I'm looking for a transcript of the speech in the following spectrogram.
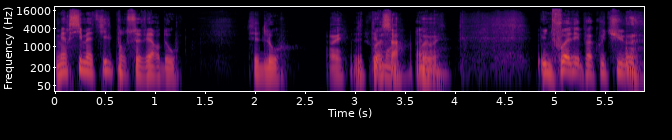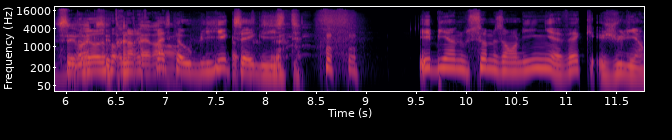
Merci Mathilde pour ce verre d'eau. C'est de l'eau. Oui, Vous êtes je vois ça. Oui, oui. Une fois n'est pas coutume. C'est vrai on, que c'est on très, arrive très presque rare. à oublier que ça existe. eh bien, nous sommes en ligne avec Julien.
